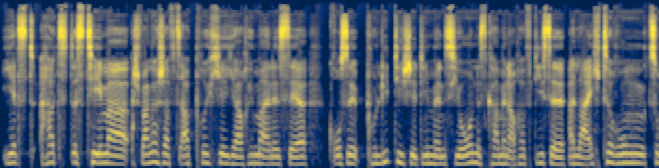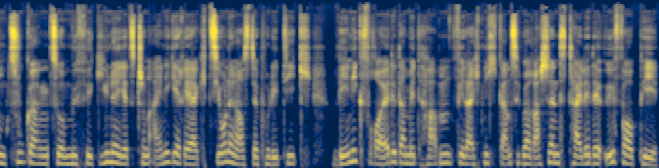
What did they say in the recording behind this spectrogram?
Jetzt hat das Thema Schwangerschaftsabbrüche ja auch immer eine sehr große politische Dimension. Es kamen auch auf diese Erleichterung zum Zugang zur Myphegyne jetzt schon einige Reaktionen aus der Politik. Wenig Freude damit haben, vielleicht nicht ganz überraschend, Teile der ÖVP.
